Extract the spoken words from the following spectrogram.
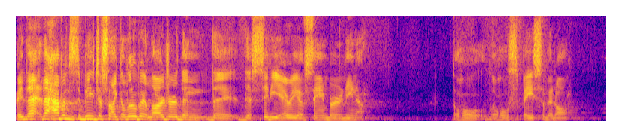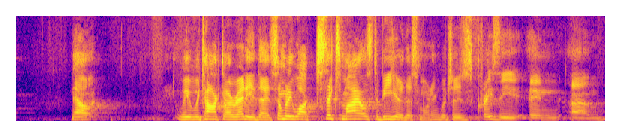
Right? That, that happens to be just like a little bit larger than the, the city area of San Bernardino, the whole, the whole space of it all. Now, we, we talked already that somebody walked six miles to be here this morning, which is crazy and um,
